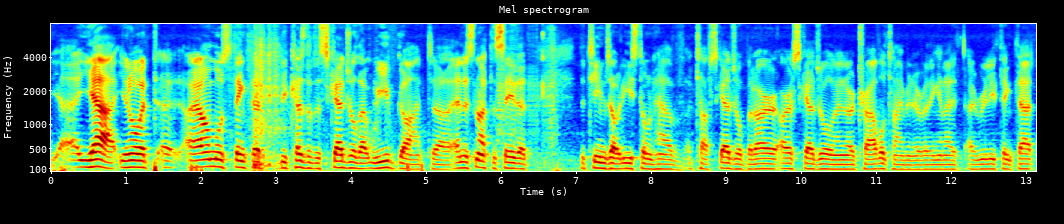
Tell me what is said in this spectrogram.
Yeah, yeah, you know what? Uh, I almost think that because of the schedule that we've got, uh, and it's not to say that the teams out east don't have a tough schedule, but our, our schedule and our travel time and everything, and I, I really think that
